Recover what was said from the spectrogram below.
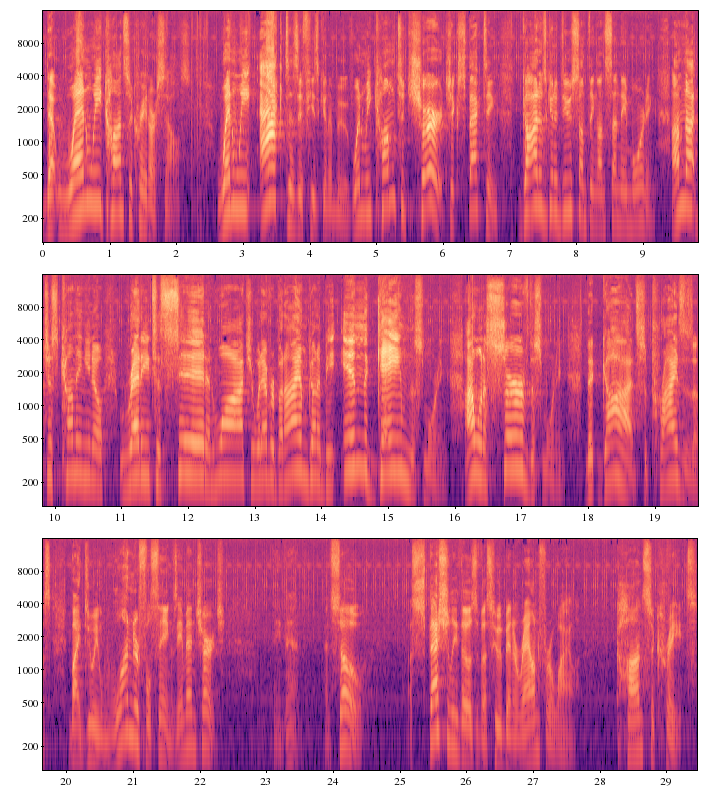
that when we consecrate ourselves, when we act as if He's going to move, when we come to church expecting God is going to do something on Sunday morning, I'm not just coming, you know, ready to sit and watch or whatever, but I am going to be in the game this morning. I want to serve this morning. That God surprises us by doing wonderful things. Amen, church? Amen. And so, especially those of us who have been around for a while, consecrate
